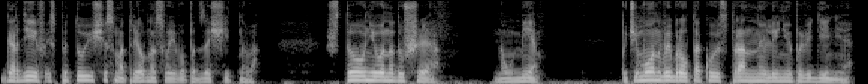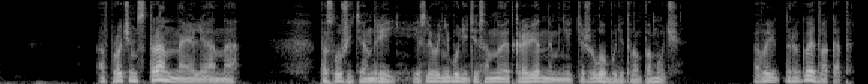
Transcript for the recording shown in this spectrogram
Гордеев испытующе смотрел на своего подзащитного. Что у него на душе? На уме? Почему он выбрал такую странную линию поведения? А, впрочем, странная ли она? Послушайте, Андрей, если вы не будете со мной откровенны, мне тяжело будет вам помочь. — А вы дорогой адвокат?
